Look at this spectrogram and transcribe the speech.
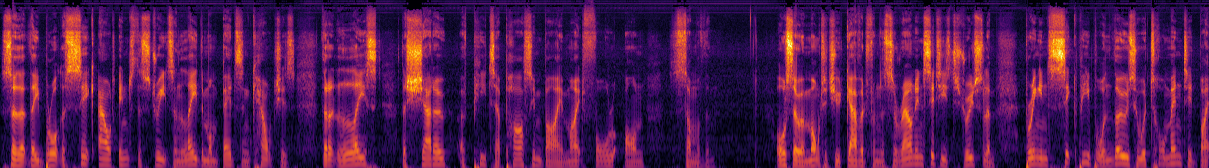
so that they brought the sick out into the streets and laid them on beds and couches, that at least the shadow of Peter passing by might fall on some of them. Also, a multitude gathered from the surrounding cities to Jerusalem, bringing sick people and those who were tormented by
